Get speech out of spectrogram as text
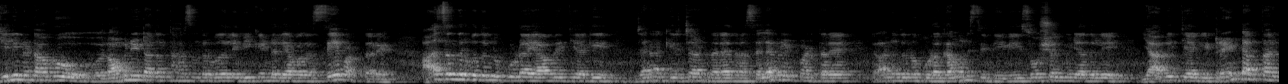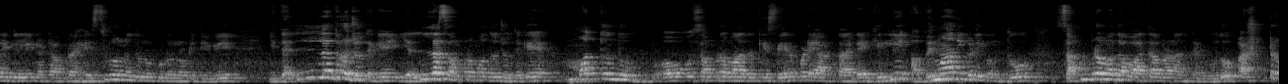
ಗಿಲ್ಲಿ ನಟ ಅವರು ನಾಮಿನೇಟ್ ಆದಂತಹ ಸಂದರ್ಭದಲ್ಲಿ ವೀಕೆಂಡ್ ಅಲ್ಲಿ ಯಾವಾಗ ಸೇವ್ ಆಗ್ತಾರೆ, ಆ ಸಂದರ್ಭದಲ್ಲೂ ಕೂಡ ಯಾವ ರೀತಿಯಾಗಿ ಜನ ಕಿರ್ಚಾಡ್ತಾರೆ, ಅದನ್ನ ಸೆಲೆಬ್ರೇಟ್ ಮಾಡ್ತಾರೆ ಅನ್ನೋದನ್ನು ಕೂಡ ಗಮನಿಸಿದ್ದೀವಿ. ಸೋಷಿಯಲ್ ಮೀಡಿಯಾದಲ್ಲಿ ಯಾವ ರೀತಿಯಾಗಿ ಟ್ರೆಂಡ್ ಆಗ್ತಾ ಇದೆ ಗಿಲ್ಲಿ ನಟ ಅವರ ಹೆಸರು ಅನ್ನೋದನ್ನು ಕೂಡ ನೋಡಿದ್ದೀವಿ. ಇದೆಲ್ಲದರ ಜೊತೆಗೆ, ಎಲ್ಲ ಸಂಭ್ರಮದ ಜೊತೆಗೆ ಮತ್ತೊಂದು ಸಂಭ್ರಮ ಅದಕ್ಕೆ ಸೇರ್ಪಡೆ ಆಗ್ತಾ ಇದೆ. ಗಿಲ್ಲಿ ಅಭಿಮಾನಿಗಳಿಗಂತೂ ಸಂಭ್ರಮದ ವಾತಾವರಣ ಅಂತ ಹೇಳ್ಬೋದು, ಅಷ್ಟರ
